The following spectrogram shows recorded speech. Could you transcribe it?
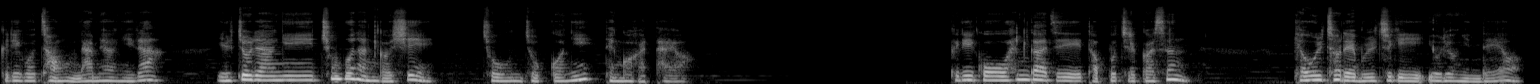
그리고 정남향이라 일조량이 충분한 것이 좋은 조건이 된 것 같아요. 그리고 한 가지 덧붙일 것은 겨울철의 물주기 요령인데요.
